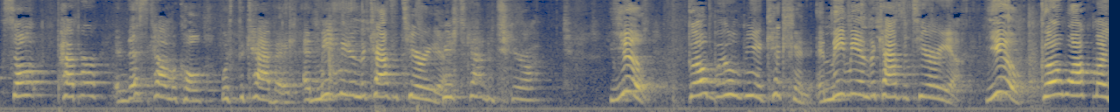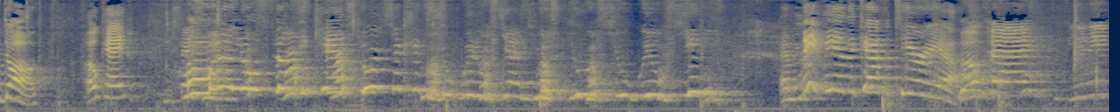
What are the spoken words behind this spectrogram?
salt, pepper, and this chemical with the cabbage and meet me in the cafeteria. Here's the cabbage here. You go build me a kitchen and meet me in the cafeteria. You go walk my dog. Okay. Oh, hello, filthy kids. Your section, you little yes, yes, you yes, you will kitty. And meet me in the cafeteria. Okay. If you need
